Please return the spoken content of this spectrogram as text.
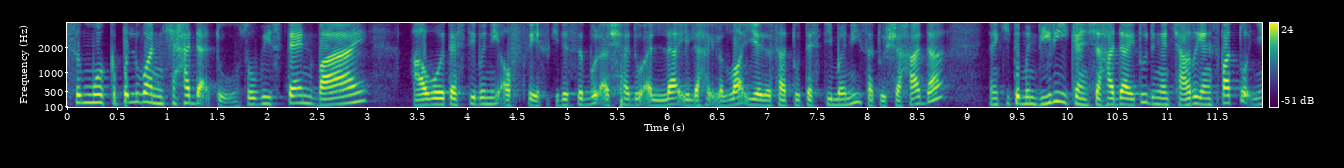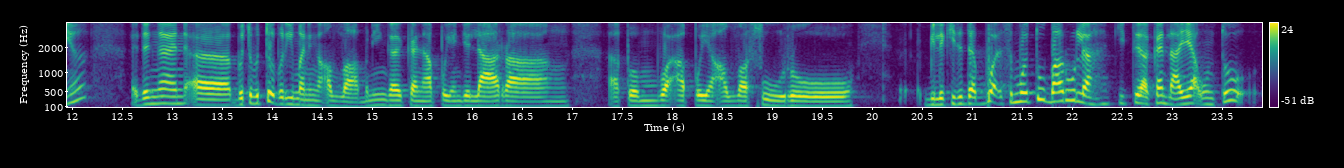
semua keperluan syahadat tu. So we stand by our testimony of faith. Kita sebut asyhadu alla ilaha illallah ia adalah satu testimony, satu syahadah dan kita mendirikan syahadah itu dengan cara yang sepatutnya dengan uh, betul-betul beriman dengan Allah, meninggalkan apa yang dia larang, apa membuat apa yang Allah suruh. Bila kita dah buat semua tu barulah kita akan layak untuk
